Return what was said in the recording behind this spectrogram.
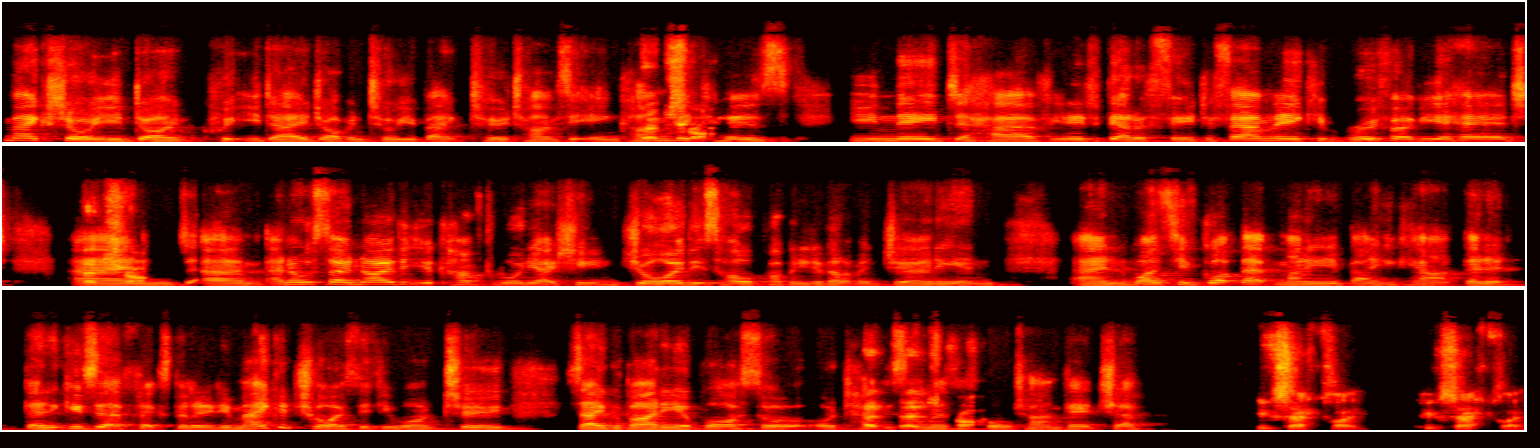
make sure you don't quit your day job until you bank two times your income That's right. because you need to have you need to be able to feed your family keep a roof over your head That's right. and um, and also know that you're comfortable and you actually enjoy this whole property development journey and and once you've got that money in your bank account then it then it gives you that flexibility to make a choice if you want to say goodbye to your boss or, or take That- this on as a full-time venture Exactly. Exactly.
